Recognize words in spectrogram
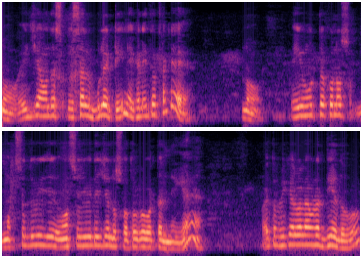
নো এই যে আমাদের স্পেশাল বুলেটিন এখানেই তো থাকে? নো এই মুহূর্তে কোনো মৎস্যজীবী মৎস্যজীবীদের জন্য সতর্কবার্তা নেই হ্যাঁ? হয়তো বিকেলবেলা আমরা দিয়ে দেবো।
